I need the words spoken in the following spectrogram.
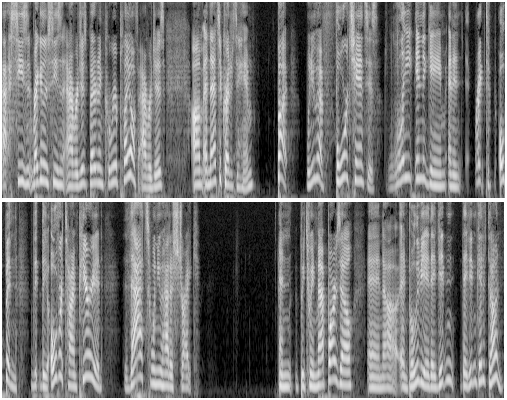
uh, season, regular season averages, better than career playoff averages, um, and that's a credit to him. But when you have four chances late in the game and in, right to open the, the overtime period, that's when you had a strike. And between Matt Barzal and uh, and Beauvillier, they didn't they didn't get it done.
